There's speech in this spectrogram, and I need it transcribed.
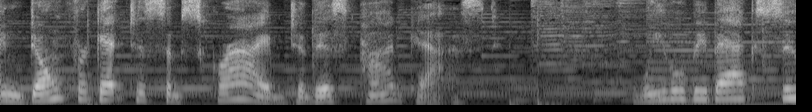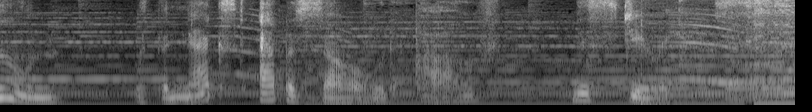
and don't forget to subscribe to this podcast. We will be back soon with the next episode of Mysterious.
